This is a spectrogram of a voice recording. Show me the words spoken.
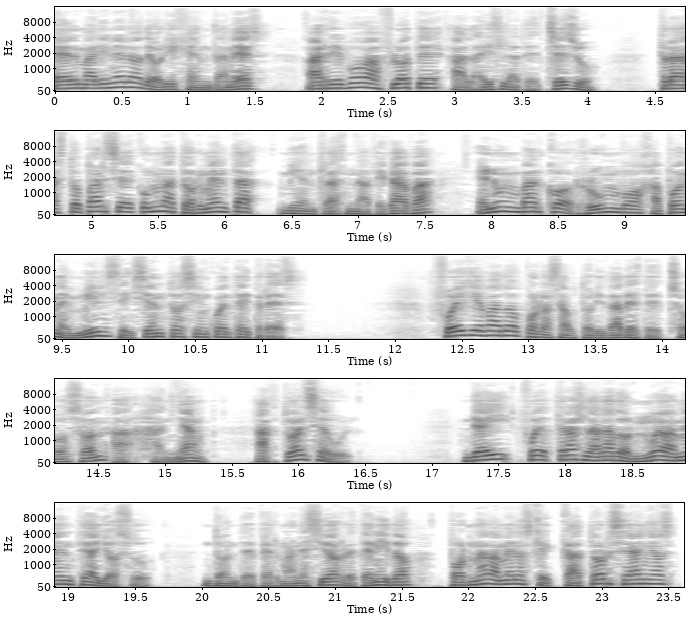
el marinero de origen danés arribó a flote a la isla de Jeju, tras toparse con una tormenta mientras navegaba en un barco rumbo a Japón en 1653. Fue llevado por las autoridades de Choson a Hanyang, actual Seúl. De ahí fue trasladado nuevamente a Yosu, donde permaneció retenido por nada menos que 14 años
